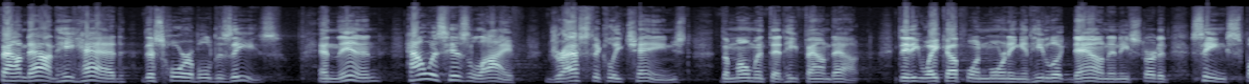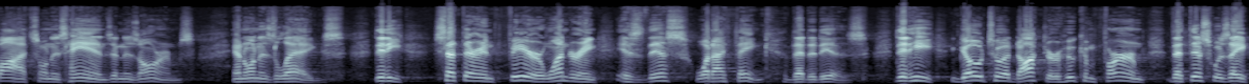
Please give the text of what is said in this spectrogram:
found out he had this horrible disease? And then, how was his life drastically changed the moment that he found out? Did he wake up one morning and he looked down and he started seeing spots on his hands and his arms and on his legs? Did he sat there in fear, wondering, is this what I think that it is? Did he go to a doctor who confirmed that this was a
